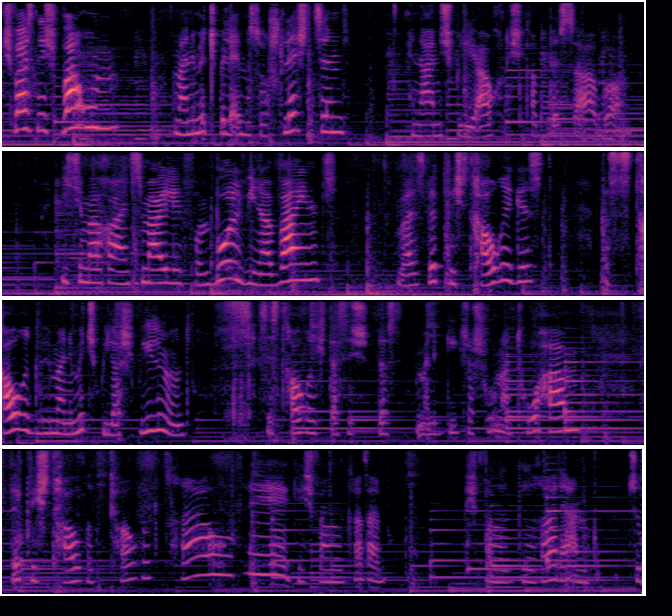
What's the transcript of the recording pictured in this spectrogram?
Ich weiß nicht, warum meine Mitspieler immer so schlecht sind. Nein, ich spiele auch nicht gerade besser, aber ich mache ein Smiley von Bull, wie er weint, weil es wirklich traurig ist. Es ist traurig, wie meine Mitspieler spielen und es ist traurig, dass ich, dass meine Gegner schon ein Tor haben. Wirklich traurig, traurig, traurig. Ich fange gerade an, ich fange gerade an zu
